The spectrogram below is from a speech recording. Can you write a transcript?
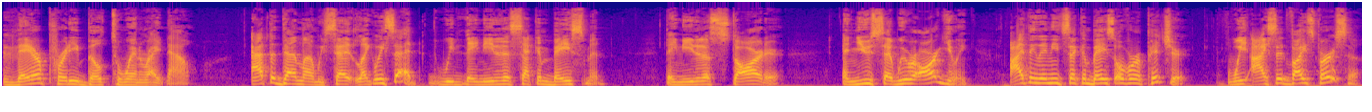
they are pretty built to win right now. At the deadline, we said, like we said, we they needed a second baseman, they needed a starter, and you said we were arguing. I think they need second base over a pitcher. We, I said vice versa,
